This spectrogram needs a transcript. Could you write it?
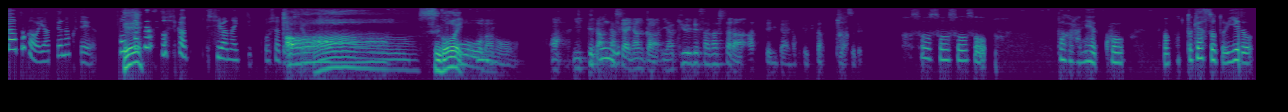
ターとかはやってなくて、ポッドキャストしか知らないっておっしゃってましたよ。あーすごい。そうなの。あ、言ってた。いいんで確かになんか野球で探したらあってみたいなこと言ってた気がする。そうそうそうそう。だからね、こう、やっぱポッドキャストといえど、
